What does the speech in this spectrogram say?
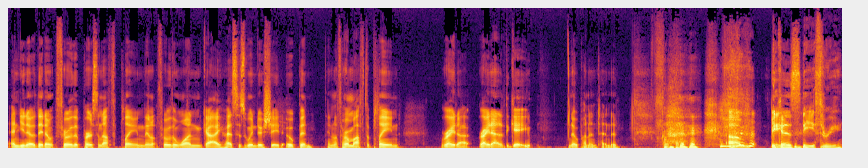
and you know they don't throw the person off the plane they don't throw the one guy who has his window shade open they don't throw him off the plane right out right out of the gate no pun intended um, because B three.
